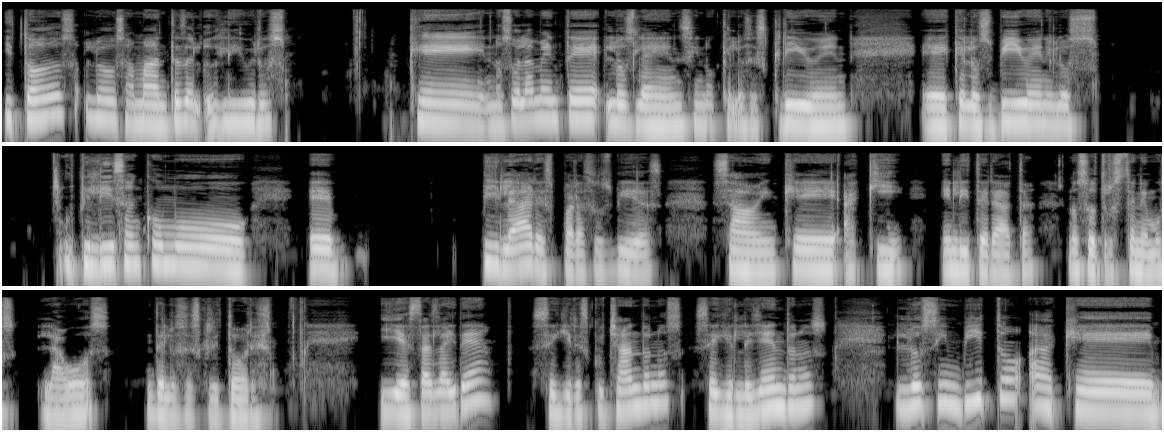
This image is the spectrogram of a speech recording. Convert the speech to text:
Y todos los amantes de los libros que no solamente los leen, sino que los escriben, eh, que los viven y los utilizan como eh, pilares para sus vidas, saben que aquí en Literata nosotros tenemos la voz de los escritores. Y esta es la idea, seguir escuchándonos, seguir leyéndonos. Los invito a que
